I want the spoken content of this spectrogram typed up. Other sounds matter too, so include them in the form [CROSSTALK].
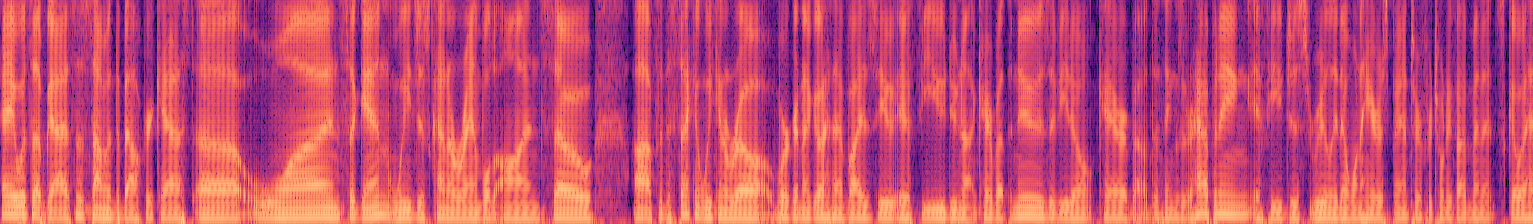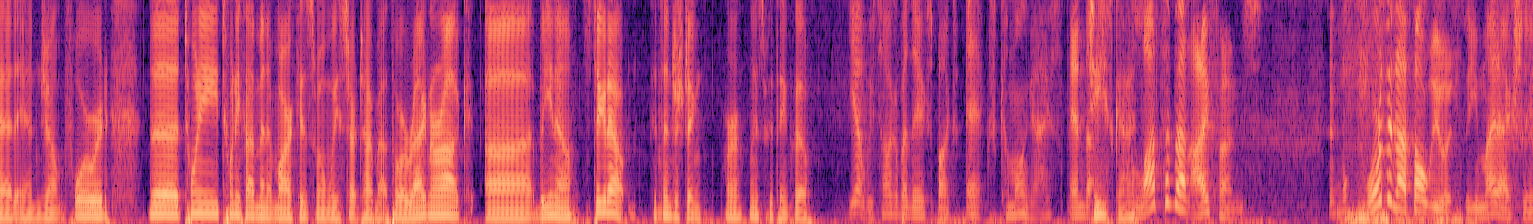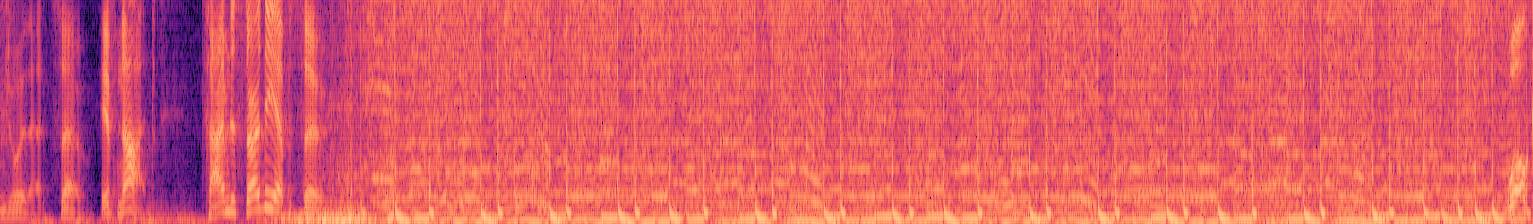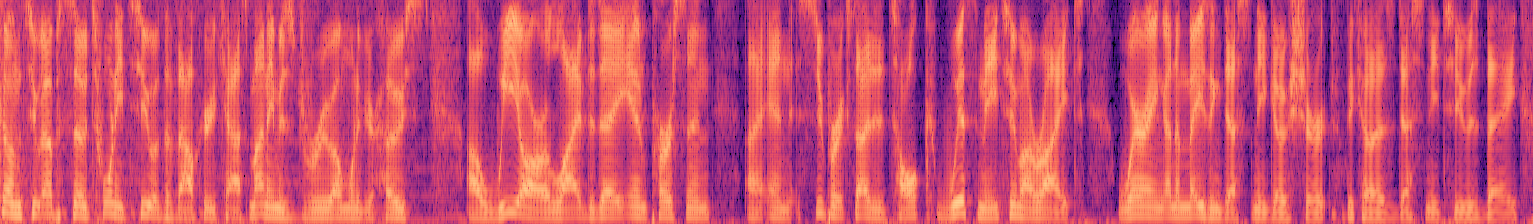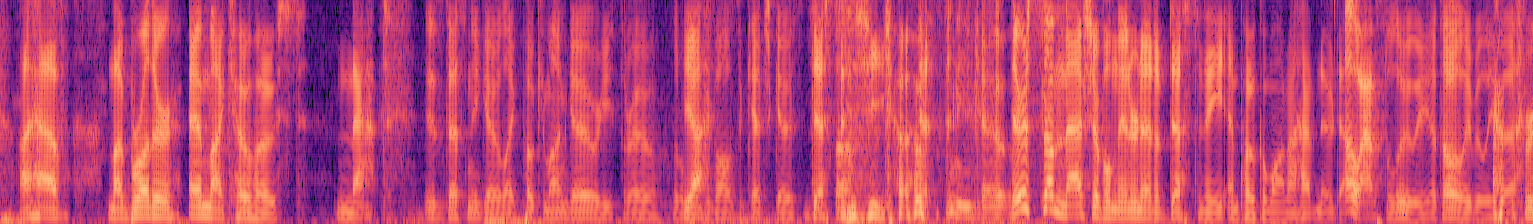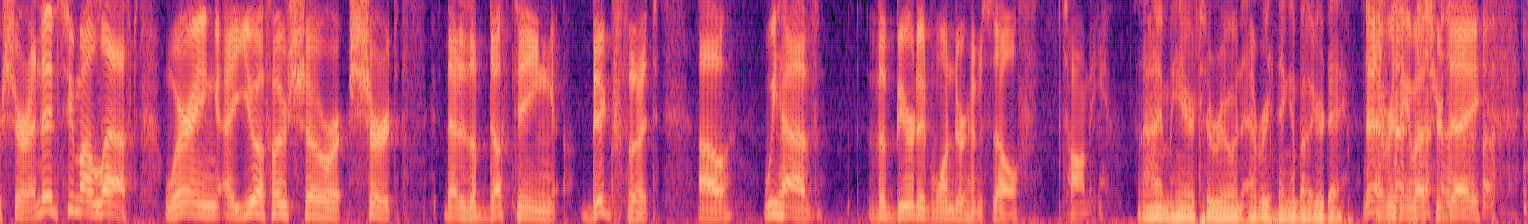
Hey, what's up, guys? This is Tommy with the Valkyrie Cast. Uh, once again, we just kind of rambled on. So, uh, for the second week in a row, we're going to go ahead and advise you if you do not care about the news, if you don't care about the things that are happening, if you just really don't want to hear us banter for 25 minutes, go ahead and jump forward. The 20, 25 minute mark is when we start talking about Thor Ragnarok. Uh, but, you know, stick it out. It's interesting, or at least we think so. Yeah, we talk about the Xbox X. Come on, guys. And Jeez, guys. lots about iPhones. More than I thought we would. So you might actually enjoy that. So, if not, time to start the episode. Welcome to episode 22 of the Valkyrie Cast. My name is Drew. I'm one of your hosts. Uh, we are live today in person uh, and super excited to talk with me to my right, wearing an amazing Destiny Ghost shirt because Destiny 2 is Bay. I have my brother and my co host, Matt. Is Destiny Go like Pokemon Go, or you throw little Yeah. Pokeballs to catch ghosts? Destiny [LAUGHS] Go. Destiny Go. There's some mashup on the internet of Destiny and Pokemon, I have no doubt. oh, absolutely. I totally believe [LAUGHS] that. for sure. And then to my left, wearing a UFO show shirt that is abducting Bigfoot, uh, we have the bearded wonder himself, Tommy. And I'm here to ruin everything about your day. [LAUGHS] Everything about your day.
